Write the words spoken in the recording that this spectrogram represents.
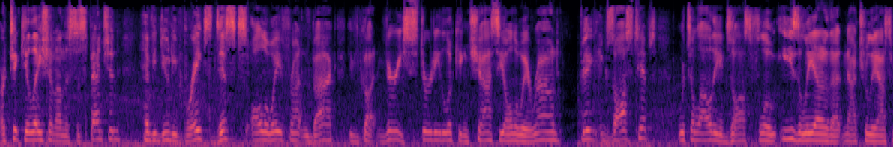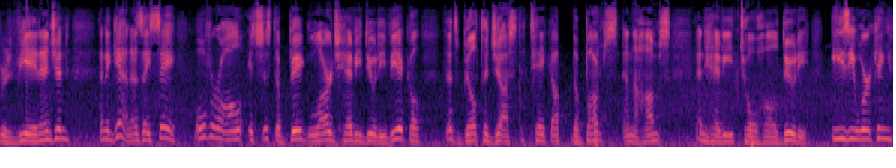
articulation on the suspension, heavy duty brakes, discs all the way front and back. You've got very sturdy looking chassis all the way around big exhaust tips, which allow the exhaust flow easily out of that naturally aspirated V8 engine. And again, as I say, overall, it's just a big, large, heavy duty vehicle that's built to just take up the bumps and the humps and heavy tow haul duty. Easy working,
